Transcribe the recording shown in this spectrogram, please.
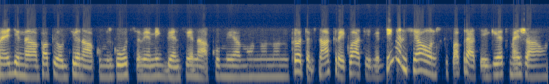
Mēģina papildus ienākumus gūt saviem ikdienas ienākumiem. Un, un, un, protams, nāk arī klātība ir ģimenes jaunas, kas labprātīgi iet mežā. Un,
